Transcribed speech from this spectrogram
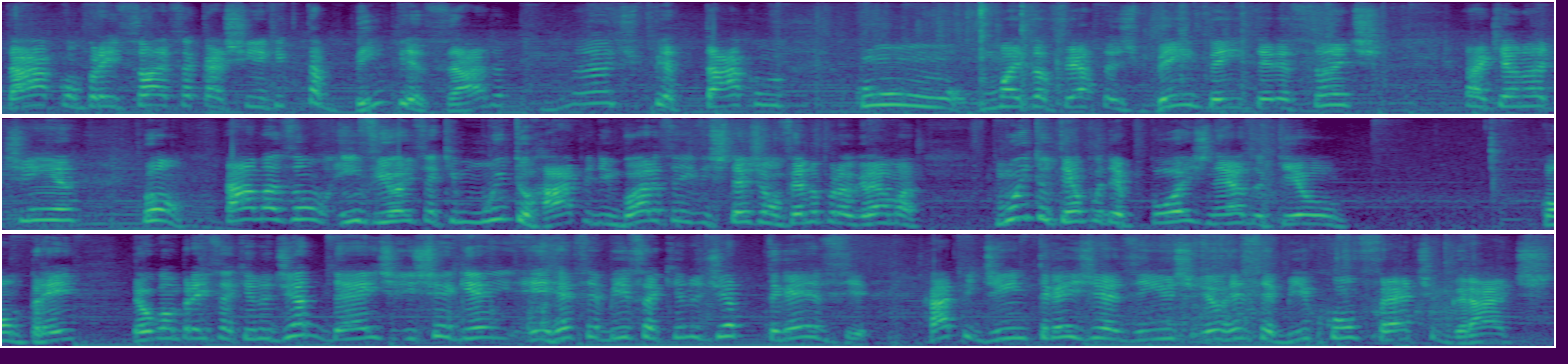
tá? Comprei só essa caixinha aqui que tá bem pesada, um espetáculo, com umas ofertas bem, bem interessantes. Aqui a notinha. Bom, a Amazon enviou isso aqui muito rápido, embora vocês estejam vendo o programa muito tempo depois, né, do que eu comprei. Eu comprei isso aqui no dia 10 e cheguei e recebi isso aqui no dia 13. Rapidinho, em 3 diazinhos eu recebi com frete grátis.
